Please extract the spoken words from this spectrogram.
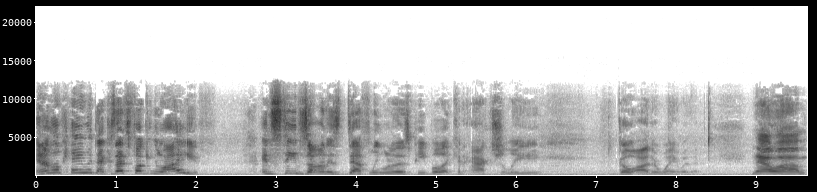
and I'm okay with that because that's fucking life. And Steve Zahn is definitely one of those people that can actually go either way with it. Now, um,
